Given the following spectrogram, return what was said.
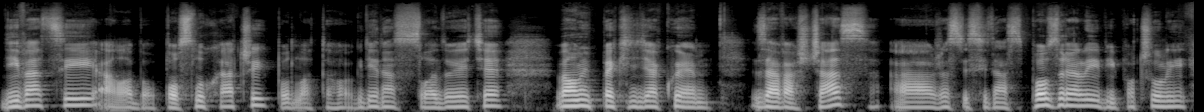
diváci alebo poslucháči, podľa toho, kde nás sledujete, veľmi pekne ďakujem za váš čas a že ste si nás pozreli, vypočuli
